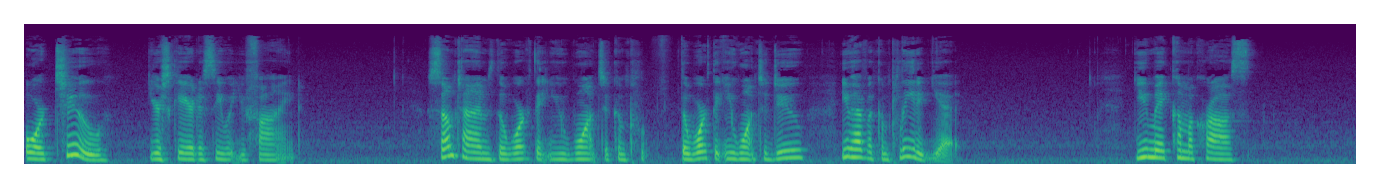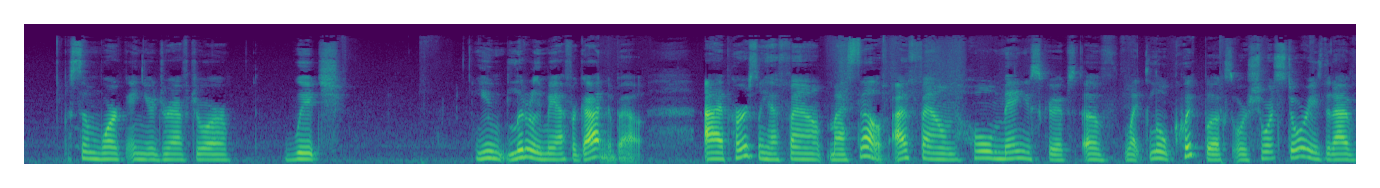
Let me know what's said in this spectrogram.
Or two, you're scared to see what you find. Sometimes the work that you want to complete, the work that you want to do, you haven't completed yet. You may come across some work in your draft drawer which you literally may have forgotten about. I personally have found myself, I've found whole manuscripts of like little QuickBooks or short stories that I've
